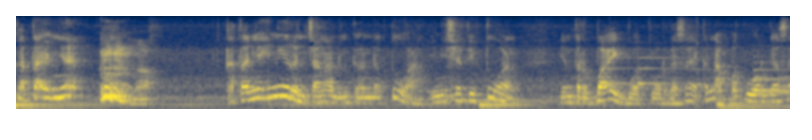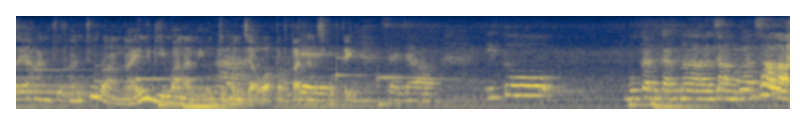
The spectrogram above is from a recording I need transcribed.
katanya, maaf, katanya ini rencana dan kehendak Tuhan, inisiatif Tuhan yang terbaik buat keluarga saya. Kenapa keluarga saya hancur-hancuran? Nah, ini gimana nih untuk Nah, menjawab pertanyaan oke. seperti ini? saya jawab itu bukan karena rancangan Tuhan salah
